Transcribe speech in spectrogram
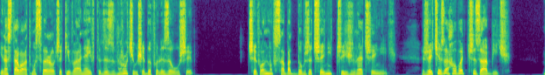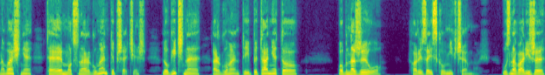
I nastała atmosfera oczekiwania, i wtedy zwrócił się do faryzeuszy. Czy wolno w sabat dobrze czynić, czy źle czynić? Życie zachować, czy zabić? No właśnie, te mocne argumenty przecież, logiczne argumenty. I pytanie to obnażyło faryzejską nikczemność. Uznawali, że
